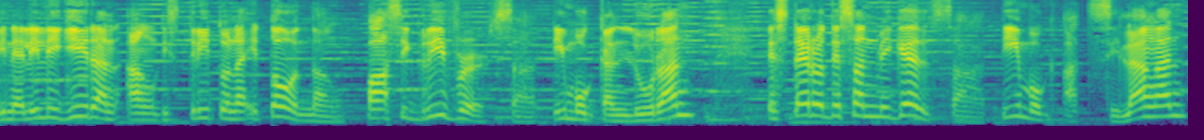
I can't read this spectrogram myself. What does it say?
Pinaliligiran ang distrito na ito ng Pasig River sa Timog Kanluran, Estero de San Miguel sa Timog at Silangan,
